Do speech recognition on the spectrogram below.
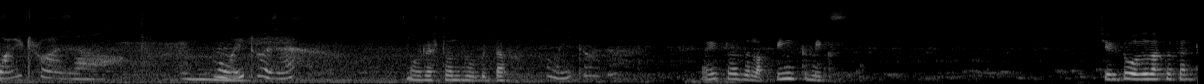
ವೈಟ್ ರೋಸಾ ವೈಟ್ ರೋಸಾ ನೋಡ್ರಿ ಅಷ್ಟೊಂದು ಹೂ ಬಿಟ್ಟ. ವೈಟ್ ರೋಸಾ ವೈಟ್ ರೋಸ್ ಅಲ್ಲ ಪಿಂಕ್ ಮಿಕ್ಸ್ ಚಿಂಟು ಓದೋದಾಗ್ತಕ್ಕಂತ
